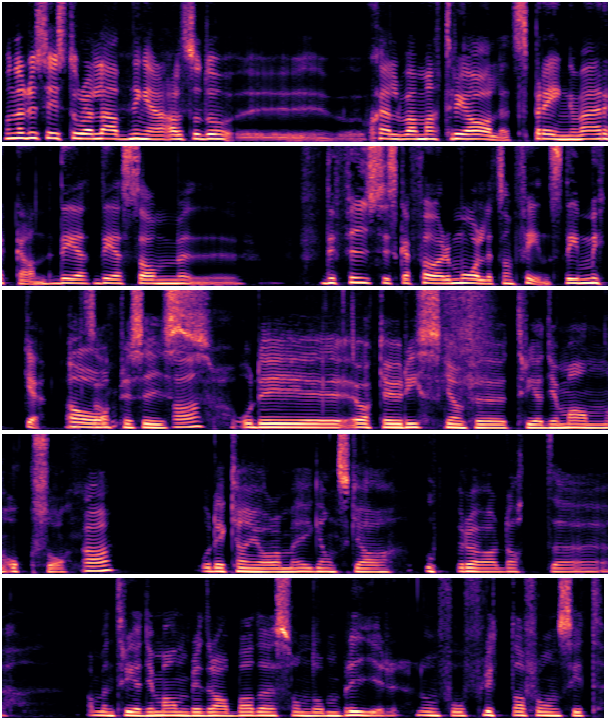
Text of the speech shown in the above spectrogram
Och när du säger stora laddningar, alltså då, eh, själva materialet, sprängverkan, det, det som eh, det fysiska föremålet som finns, det är mycket. Alltså. Ja, precis. Ja. Och det ökar ju risken för tredje man också. Ja. Och det kan göra mig ganska upprörd att eh, ja, men tredje man blir drabbade som de blir. De får flytta från sitt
